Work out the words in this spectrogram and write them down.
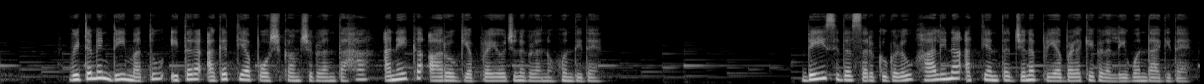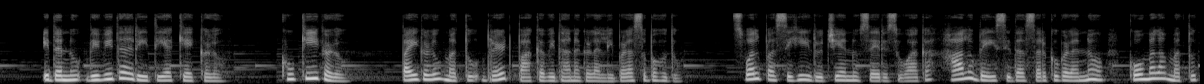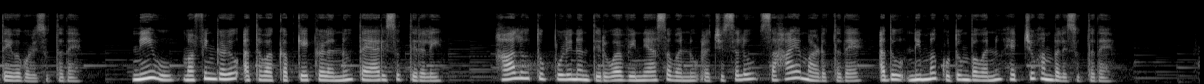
ವಿಟಮಿನ್ ಡಿ ಮತ್ತು ಇತರ ಅಗತ್ಯ ಪೋಷಕಾಂಶಗಳಂತಹ ಅನೇಕ ಆರೋಗ್ಯ ಪ್ರಯೋಜನಗಳನ್ನು ಹೊಂದಿದೆ. ಬೇಯಿಸಿದ ಸರಕುಗಳು ಹಾಲಿನ ಅತ್ಯಂತ ಜನಪ್ರಿಯ ಬಳಕೆಗಳಲ್ಲಿ ಒಂದಾಗಿದೆ. ಇದನ್ನು ವಿವಿಧ ರೀತಿಯ ಕೇಕ್ಗಳು, ಕುಕೀಗಳು, ಪೈಗಳು ಮತ್ತು ಬ್ರೆಡ್ ಪಾಕವಿಧಾನಗಳಲ್ಲಿ ಬಳಸಬಹುದು. ಸ್ವಲ್ಪ ಸಿಹಿ ರುಚಿಯನ್ನು ಸೇರಿಸುವಾಗ ಹಾಲು ಬೇಯಿಸಿದ ಸರಕುಗಳನ್ನು ಕೋಮಲ ಮತ್ತು ತೇವಗೊಳಿಸುತ್ತದೆ. ನೀವು ಮಫಿನ್ಗಳು ಅಥವಾ ಕಪ್ಕೇಕ್ಗಳನ್ನು ತಯಾರಿಸುತ್ತಿರಲಿ. ಹಾಲು ತುಪ್ಪುಳಿನಂತಿರುವ ವಿನ್ಯಾಸವನ್ನು ರಚಿಸಲು ಸಹಾಯ ಮಾಡುತ್ತದೆ. ಅದು ನಿಮ್ಮ ಕುಟುಂಬವನ್ನು ಹೆಚ್ಚು ಹಂಬಲಿಸುತ್ತದೆ.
